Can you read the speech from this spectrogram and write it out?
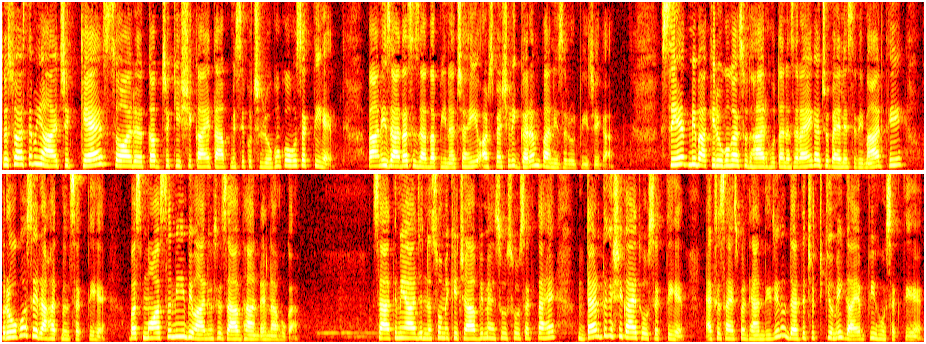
तो स्वास्थ्य में आज गैस और कब्ज की शिकायत आप में से कुछ लोगों को हो सकती है। पानी ज़्यादा से ज़्यादा पीना चाहिए और स्पेशली गर्म पानी ज़रूर पीजिएगा। सेहत में बाकी रोगों का सुधार होता नज़र आएगा जो पहले से बीमार थे। रोगों से राहत मिल सकती है। बस मौसमी बीमारियों से सावधान रहना होगा। साथ में आज नसों में खिंचाव भी महसूस हो सकता है। दर्द की शिकायत हो सकती है। एक्सरसाइज पर ध्यान दीजिए तो दर्द चुटकियों में गायब भी हो सकती है।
